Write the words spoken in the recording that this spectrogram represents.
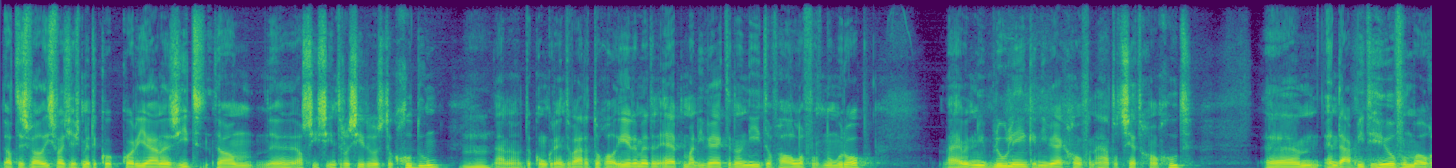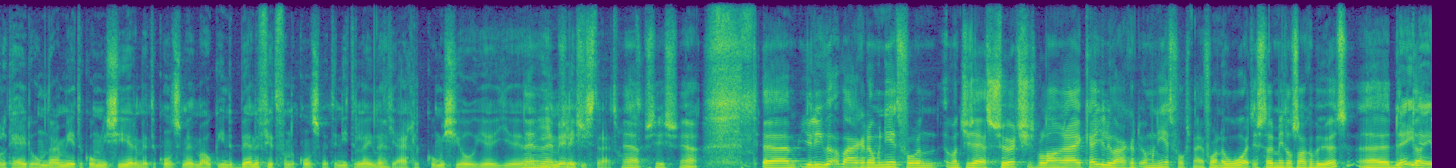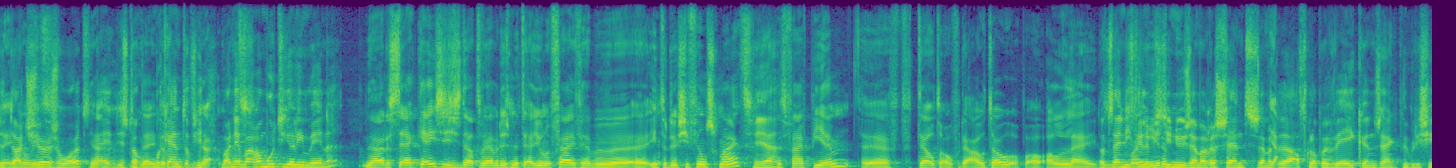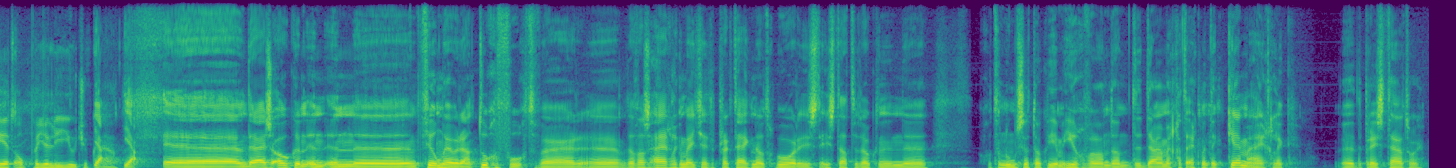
dat is wel iets wat je met de Ko- Koreanen ziet. Dan, eh, als ze iets introduceren, willen ze het ook goed doen. Nou, de concurrenten waren toch al eerder met een app, maar die werkte dan niet of half of noem maar op. Wij hebben nu BlueLink en die werkt gewoon van A tot Z gewoon goed. Ehm, en daar biedt heel veel mogelijkheden om daar meer te communiceren met de consument, maar ook in de benefit van de consument. En niet alleen dat je eigenlijk commercieel je, je Nee, nee, precies. eruit gooit. Ja, precies. Ja. Ehm, jullie wa- waren genomineerd voor een, want je zei search is belangrijk. Hè? Jullie waren genomineerd volgens mij voor een award. Is dat inmiddels al gebeurd? Eh, de Nee, de Dutch. Search Award. Ja. Nee, dit is nog onbekend. of je, wanneer, waarom moeten jullie winnen? Nou, de sterke case is dat we hebben dus met de Ioniq 5 hebben we eh, introductiefilms gemaakt. Ja. Met 5 pm. eh verteld over de auto op al- allerlei Dat zijn die manieren. filmpjes die nu zeg maar, recent, zeg maar, Ja. de afgelopen weken zijn gepubliceerd op jullie YouTube-kanaal. Ja, ja. Eh, daar is ook een, een, een, eh, een film hebben we eraan toegevoegd. Waar, dat was eigenlijk een beetje uit de praktijknood geboren. Is, is dat het ook een... God, hoe noemen ze dat ook weer? Maar in ieder geval, dan, de dame gaat echt met een cam eigenlijk, de presentator,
